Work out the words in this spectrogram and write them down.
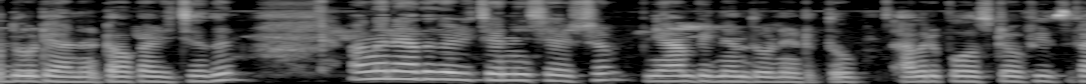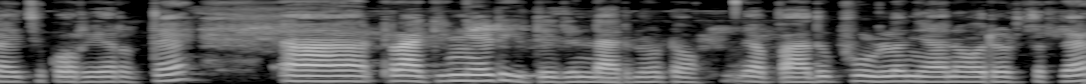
അതുകൂടെയാണ് കേട്ടോ കഴിച്ചത്. അങ്ങനെ അത് കഴിച്ചതിന് ശേഷം ഞാൻ പിന്നെ എന്തുകൊണ്ട് എടുത്തു? അവർ പോസ്റ്റ് ഓഫീസിൽ അയച്ച കൊറിയറിന്റെ ട്രാക്കിംഗ് ആയിട്ട് കിട്ടിയിട്ടുണ്ടായിരുന്നു കേട്ടോ. അപ്പോൾ അത് ഫുള്ള് ഞാൻ ഓരോരുത്തരുടെ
